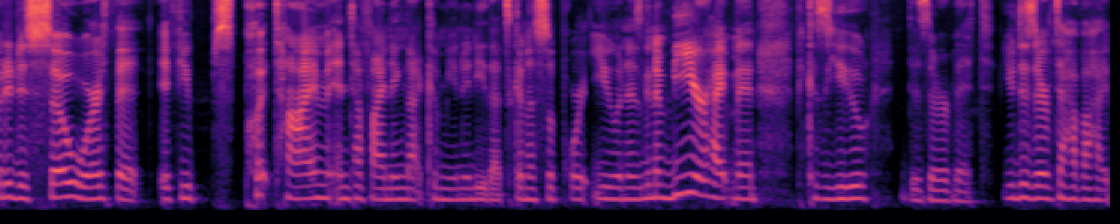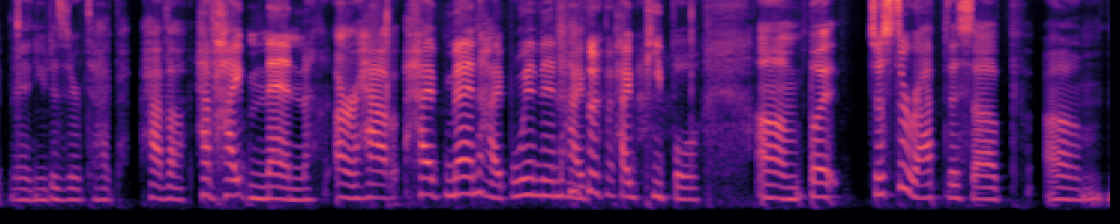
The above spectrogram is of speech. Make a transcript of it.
but it is so worth it if you put time into finding that community that's gonna support you and is gonna be your hype man because you deserve it. You deserve to have a hype man. You deserve to hype, have a have hype men or have hype men, hype women, hype hype people. Um, but just to wrap this up, um,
